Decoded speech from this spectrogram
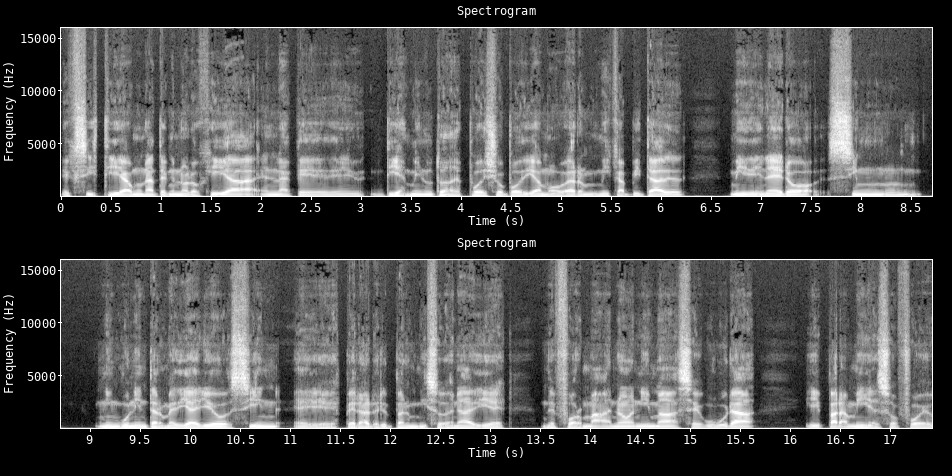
existía una tecnología en la que 10 minutos después yo podía mover mi capital, mi dinero sin ningún intermediario, sin eh, esperar el permiso de nadie, de forma anónima, segura, y para mí eso fue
